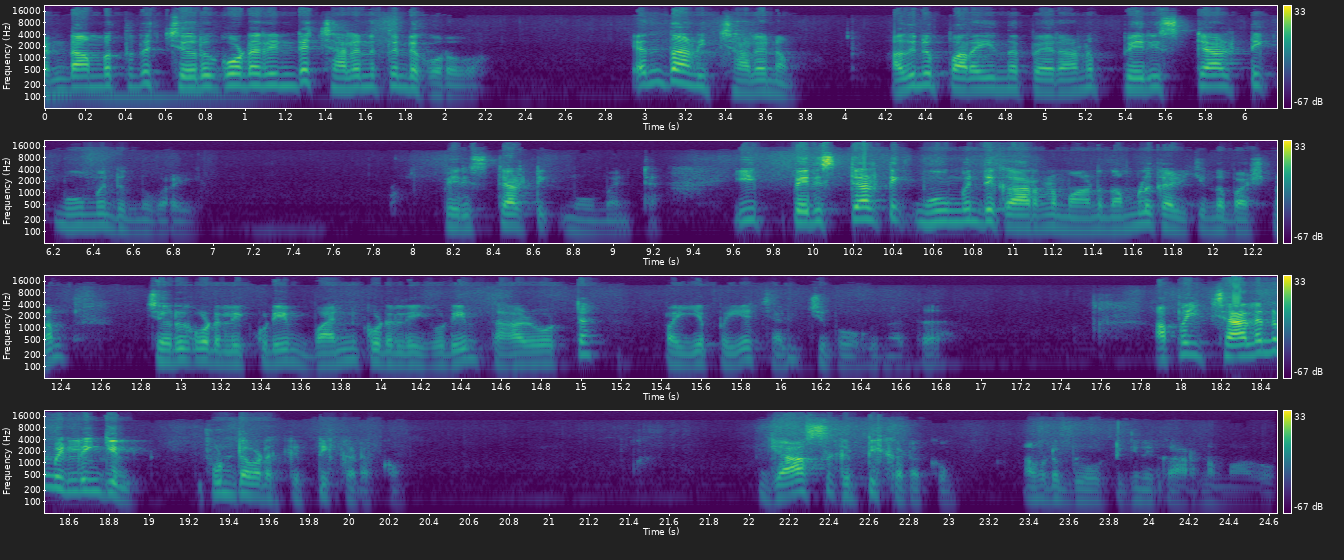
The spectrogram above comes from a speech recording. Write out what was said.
രണ്ടാമത്തത് ചെറുകുടലിന്റെ ചലനത്തിന്റെ കുറവ്. എന്താണ് ഈ ചലനം? അതിന് പറയുന്ന പേരാണ് പെരിസ്റ്റാൾട്ടിക് മൂവ്മെന്റ് എന്ന് പറയും. പെരിസ്റ്റാൾട്ടിക് മൂവ്മെന്റ് ഈ പെരിസ്റ്റാൾട്ടിക് മൂവ്മെന്റ് കാരണമാണ് നമ്മൾ കഴിക്കുന്ന ഭക്ഷണം ചെറുകുടലിൽ കൂടിയും വൻകുടലിൽ കൂടിയും താഴോട്ട് പയ്യെ പയ്യെ ചലിച്ചു പോകുന്നത്. അപ്പോൾ ഈ ചലനമില്ലെങ്കിൽ ഫുഡ് അവിടെ കെട്ടിക്കിടക്കും. ഗ്യാസ് കെട്ടിക്കിടക്കും അവിടെ ബ്ലോട്ടിങ്ങിന് കാരണമാകും.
